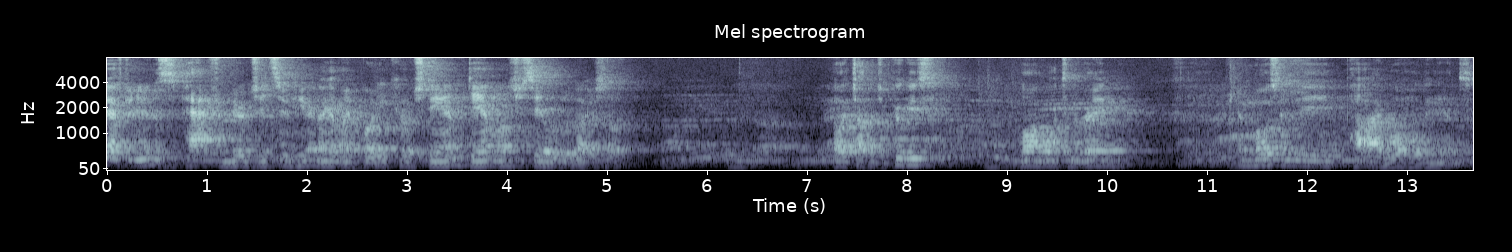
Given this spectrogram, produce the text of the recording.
afternoon, this is Pat from Nerd Jitsu here, and I got my buddy Coach Dan. Dan, why don't you say a little bit about yourself? I like chocolate chip cookies, long walks in the rain, and mostly pie while holding hands.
